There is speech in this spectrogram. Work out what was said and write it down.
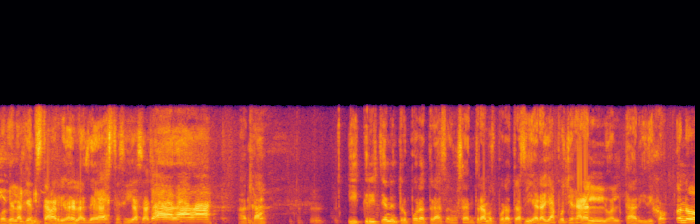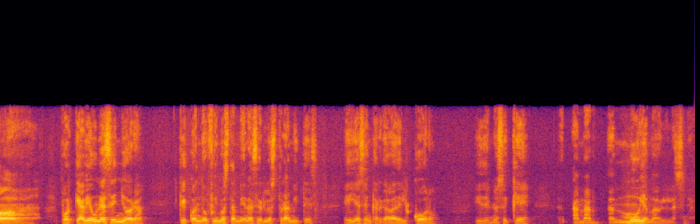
Porque la gente estaba arriba de las de estas y acá, acá. Y Cristian entró por atrás, o sea, entramos por atrás y era ya pues llegar al altar y dijo, oh no, porque había una señora que cuando fuimos también a hacer los trámites, ella se encargaba del coro y de no sé qué, Ama- muy amable la señora.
